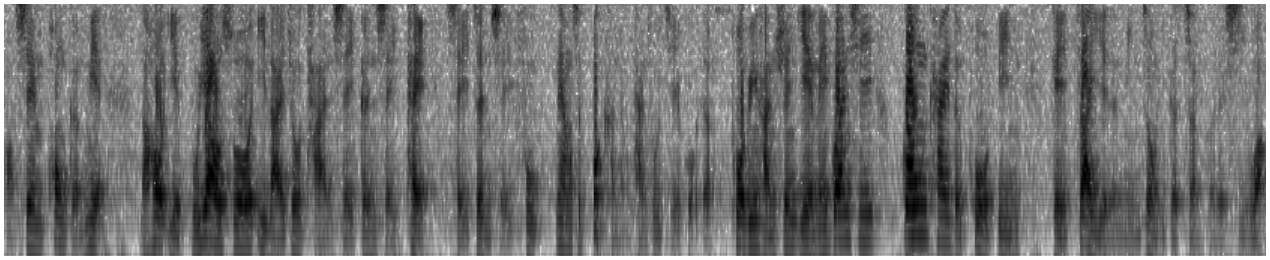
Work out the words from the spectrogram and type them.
哦，先碰个面。然后也不要说一来就谈谁跟谁配，谁正谁负，那样是不可能谈出结果的。破冰寒暄也没关系，公开的破冰，给在野的民众一个整合的希望。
